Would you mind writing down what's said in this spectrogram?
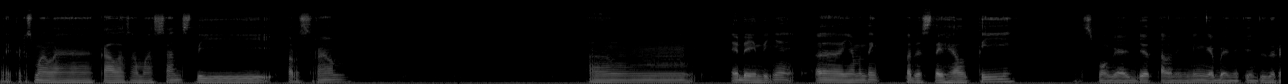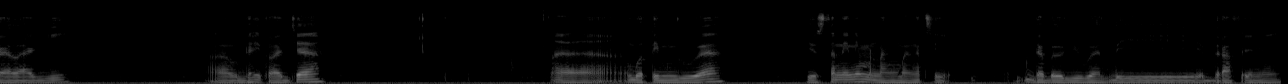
Lakers malah kalah sama Suns di first round. Um, ya intinya uh, yang penting pada stay healthy. Semoga aja tahun ini nggak banyak yang cedera lagi uh, udah itu aja. Uh, buat tim gue Houston ini menang banget sih. W di draft ini.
